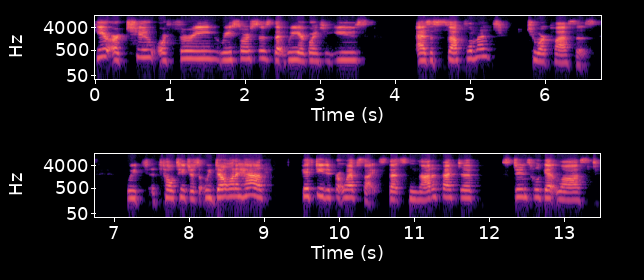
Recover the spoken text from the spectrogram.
here are two or three resources that we are going to use as a supplement to our classes. We told teachers that we don't want to have 50 different websites. That's not effective. Students will get lost.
